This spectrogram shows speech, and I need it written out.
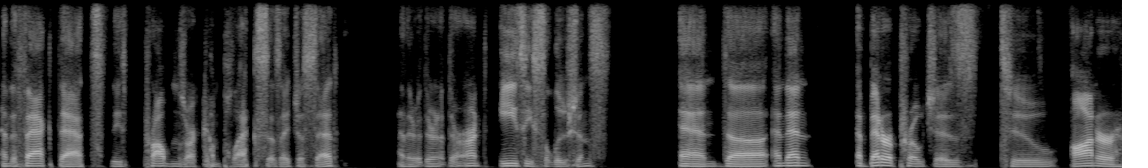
and the fact that these problems are complex, as I just said, and there there, there aren't easy solutions, and uh, and then a better approach is to honor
